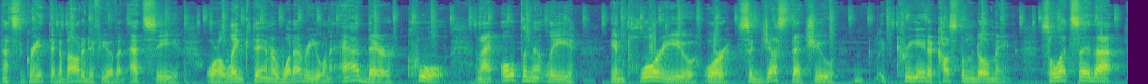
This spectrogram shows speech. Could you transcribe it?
That's the great thing about it. If you have an Etsy or a LinkedIn or whatever you want to add there, cool. And I ultimately implore you or suggest that you create a custom domain. So let's say that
